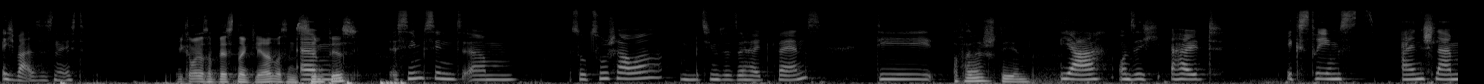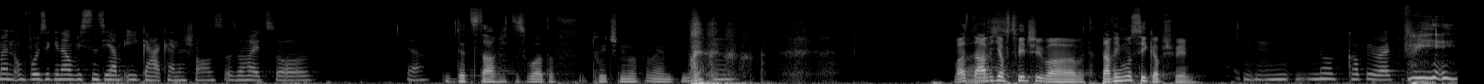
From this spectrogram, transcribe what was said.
Ich weiß es nicht. Wie kann man das am besten erklären, was ein Ähm, Simp ist? Sims sind ähm, so Zuschauer beziehungsweise halt Fans, die Auf einen stehen. ja und sich halt extremst einschleimen, obwohl sie genau wissen, sie haben eh gar keine Chance. Also halt so, ja. Jetzt darf ich das Wort auf Twitch nicht mehr verwenden. Mhm. Was darf ich auf Twitch überhaupt? Darf ich Musik abspielen? N- Nur copyright-free.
